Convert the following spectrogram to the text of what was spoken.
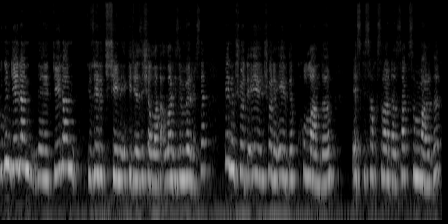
Bugün ceylan e, ceylan güzeli çiçeğini ekeceğiz inşallah Allah izin verirse. Benim şöyle şöyle evde kullandığım eski saksılardan saksım vardı.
